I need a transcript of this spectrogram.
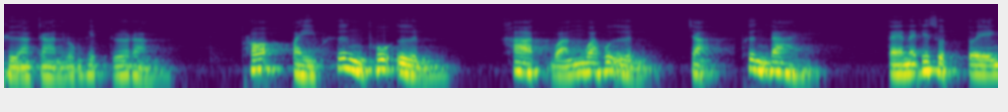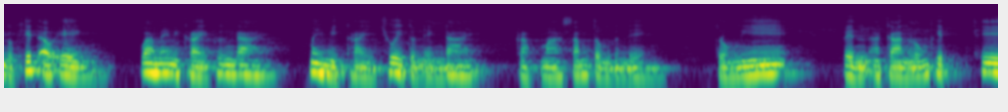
คืออาการหลงผิดเรื้อรัง เพราะไปพึ่งผู้อื่น คาดหวังว่าผู้อื่นจะพึ่งได้ แต่ในที่สุดตัวเองก็คิดเอาเอง ว่าไม่มีใครพึ่งได้ ไม่มีใครช่วยตนเองได้ กลับมาซ้ำตมตนเอง ตรงนี้เป็นอาการหลงผิดที่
